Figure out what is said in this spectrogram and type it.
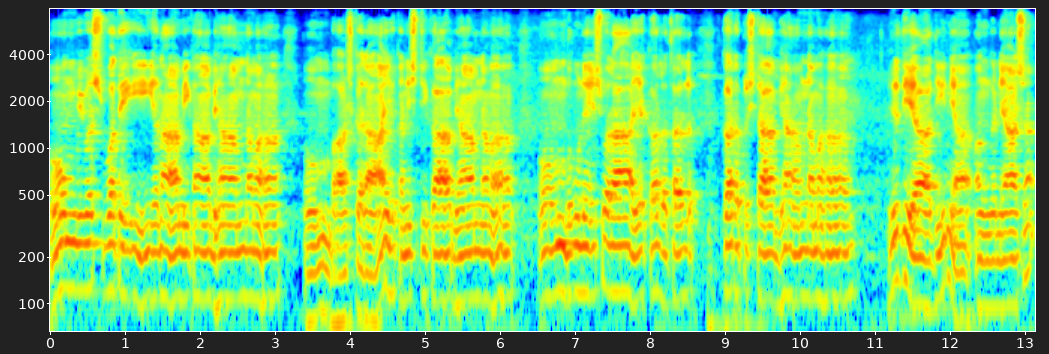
ॐ विवस्वते अनामिकाभ्यां नमः। ॐ भास्कराय कनिष्ठिकाभ्यां नमः। ॐ भुवनेश्वराय करतल करपृष्ठाभ्यां नमः। हृदयादिन्या अङ्गन्यास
